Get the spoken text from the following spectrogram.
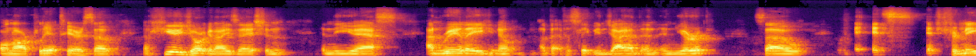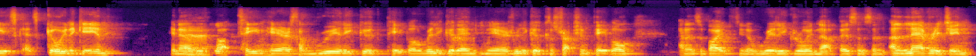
on our plate here. So a huge organization in the US, and really, you know, a bit of a sleeping giant in, in Europe. So it's it's for me it's it's going again. You know, yeah. we've got a team here, some really good people, really good engineers, really good construction people, and it's about you know really growing that business and, and leveraging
